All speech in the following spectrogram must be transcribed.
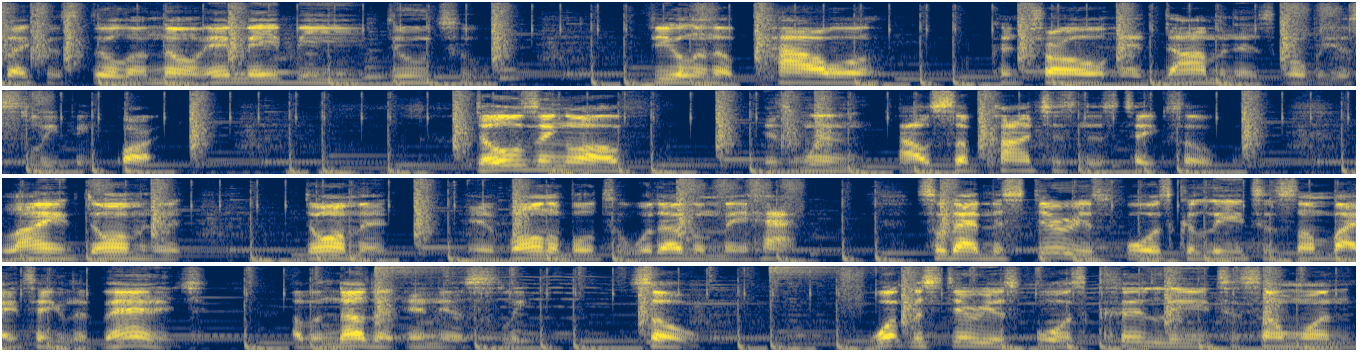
sex is still unknown, it may be due to feeling of power, control, and dominance over your sleeping partner. Dozing off is when our subconsciousness takes over, lying dormant, dormant and vulnerable to whatever may happen. So that mysterious force could lead to somebody taking advantage of another in their sleep. So, what mysterious force could lead to someone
